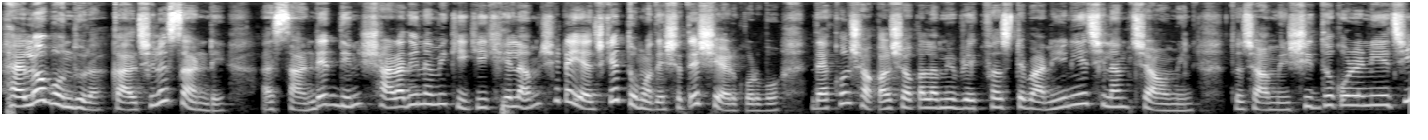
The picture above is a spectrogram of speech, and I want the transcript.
হ্যালো বন্ধুরা, কাল ছিল সানডে আর সানডের দিন সারাদিন আমি কী কী খেলাম সেটাই আজকে তোমাদের সাথে শেয়ার করব। দেখো, সকাল সকাল আমি ব্রেকফাস্টে বানিয়ে নিয়েছিলাম চাউমিন। তো চাউমিন সিদ্ধ করে নিয়েছি,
